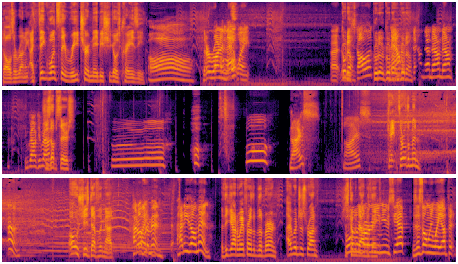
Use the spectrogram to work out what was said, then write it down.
Dolls are running. I think once they reach her, maybe she goes crazy. Oh. They're running Oh. that way. All right, Go are we down. Stalling? Go down, go down, down, go down. Down, down, down, down. Keep going. Keep going. She's upstairs. Ooh, Oh, ooh, nice. nice. Okay, throw them in. Uh, Oh, she's definitely mad. How do I Wait. put them in? how do you throw them in? I think you gotta wait for them to burn. I would just run. She's coming Boiler's down, I already in think. use. Yep. Is this the only way up it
